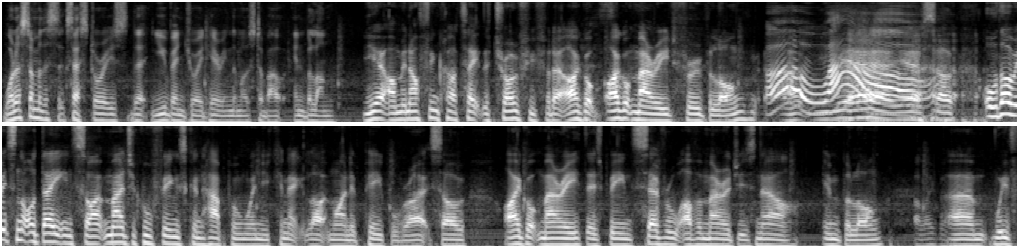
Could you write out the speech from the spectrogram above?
What are some of the success stories that you've enjoyed hearing the most about in Belong? Yeah, I mean, I think I'll take the trophy for that. I got I got married through Belong. Oh, uh, wow. Yeah, yeah. So, although it's not a dating site, magical things can happen when you connect like-minded people, right? So, I got married. There's been several other marriages now in Belong. I like that. Um, we've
